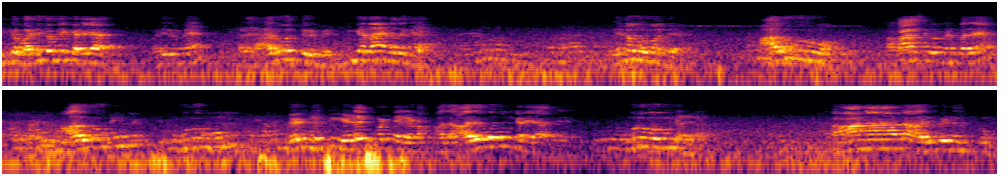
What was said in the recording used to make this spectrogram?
இங்க வடிவமே கிடையாது. வடிவமே கிடையாது. அருவத் திருமேனி இங்க தான் என்னதுங்க? என்ன உருவம் அது? அரு உருவம். சதாசிவம் என்பது அருவும் உருவும் ரெண்டுக்கு இடைப்பட்ட இடம். அது அருவமும் கிடையாது. உருவமும் கிடையாது. காணாத அறிவினுக்கும்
